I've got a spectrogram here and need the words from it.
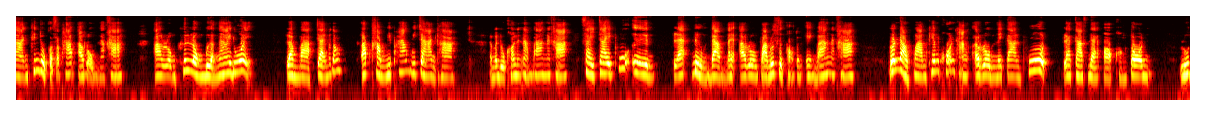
งานขึ้นอยู่กับสภาพอารมณ์นะคะ อารมณ์ขึ้นลงเบื่อง่ายด้วยลำบากใจไม่ต้องรับคำวิพากษ์วิจารณ์ค่ะ เรามาดูข้อแนะนำบ้างนะคะ ใส่ใจผู้อื่นและดื่มด่ำในอารมณ์ความรู้สึกของตนเองบ้างนะคะลดดับความเข้มข้นทางอารมณ์ในการพูดและการแสดงออกของตน รู้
